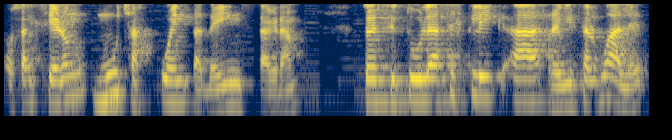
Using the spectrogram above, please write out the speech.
O sea, hicieron muchas cuentas de Instagram. Entonces, si tú le haces clic a revisa el wallet,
